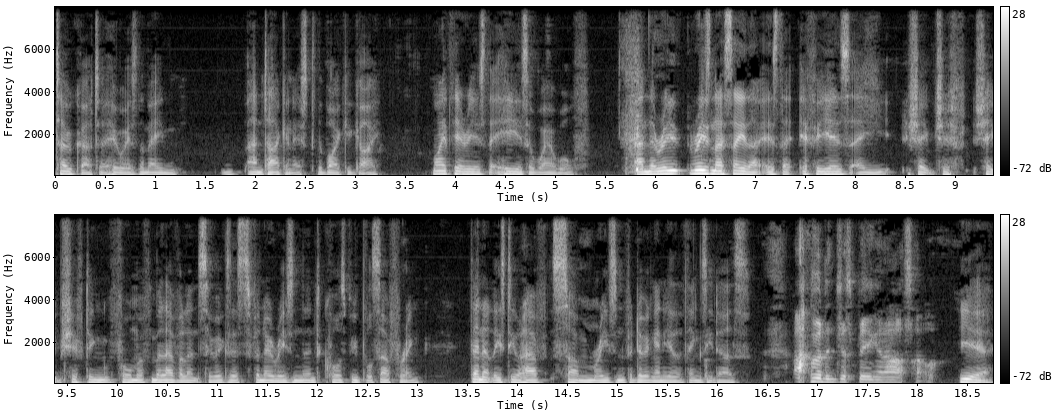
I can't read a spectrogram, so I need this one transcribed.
Toe Cutter, who is the main antagonist, the biker guy, my theory is that he is a werewolf. And the, re- the reason I say that is that if he is a shapeshift- shape-shifting form of malevolence who exists for no reason than to cause people suffering, then at least he'll have some reason for doing any of the things he does. Other than just being an asshole. Yeah.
